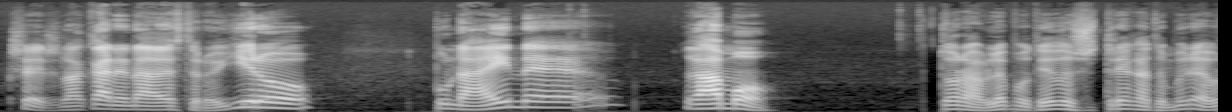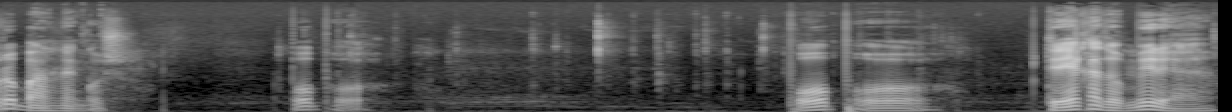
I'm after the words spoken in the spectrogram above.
ξέρεις, να κάνει ένα δεύτερο γύρο που να είναι γαμό. Τώρα βλέπω ότι έδωσε 3 εκατομμύρια ευρώ Παναθηναϊκός. Πω πω. Πω πω. 3 εκατομμύρια, ε.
